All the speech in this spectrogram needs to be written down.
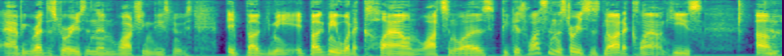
having read the stories and then watching these movies, it bugged me. It bugged me what a clown Watson was because Watson in the stories is not a clown. He's um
